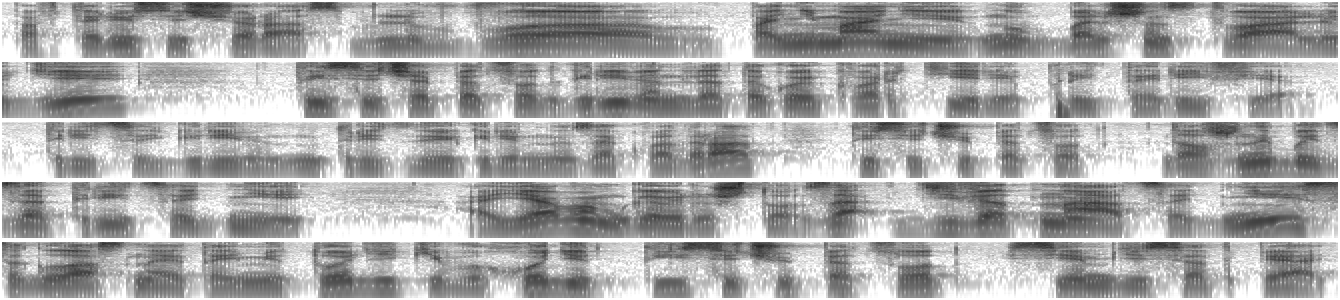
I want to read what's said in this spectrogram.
Повторюсь еще раз, в, в понимании ну, большинства людей 1500 гривен для такой квартиры при тарифе 30 гривен, ну 32 гривны за квадрат, 1500, должны быть за 30 дней. А я вам говорю, что за 19 дней, согласно этой методике, выходит 1575.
